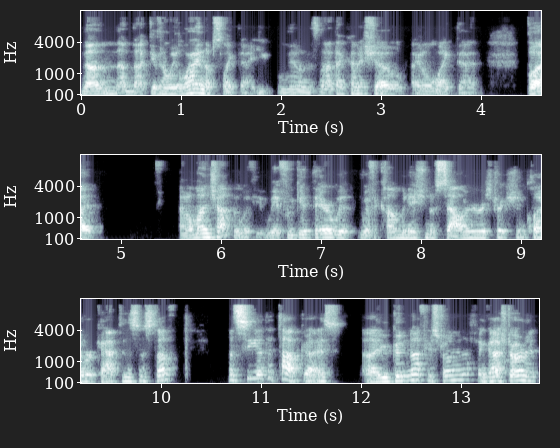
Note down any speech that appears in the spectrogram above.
No, I'm not giving away lineups like that. You, you know, it's not that kind of show. I don't like that, but I don't mind chopping with you. If we get there with with a combination of salary restriction, clever captains, and stuff, let's see you at the top, guys. Uh, you're good enough. You're strong enough, and gosh darn it,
